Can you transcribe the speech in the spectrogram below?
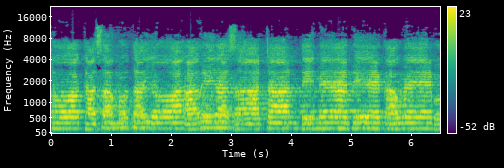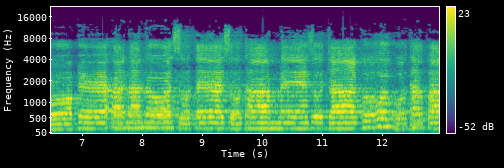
โทขสมุทโยอริยสัจจันติเมพิกเวปุเพอนันโนสุเตสุธรรมเมสุจักขุงอุทปา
